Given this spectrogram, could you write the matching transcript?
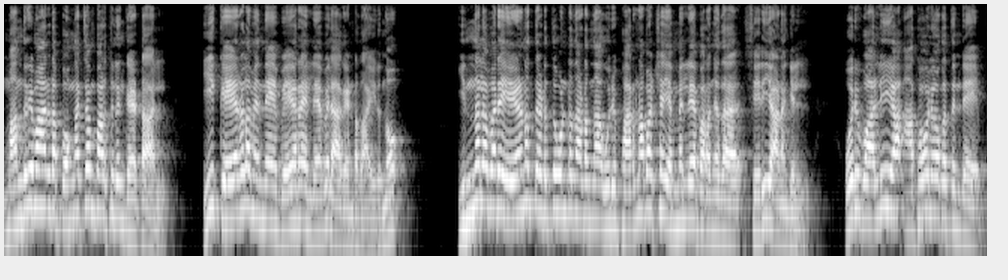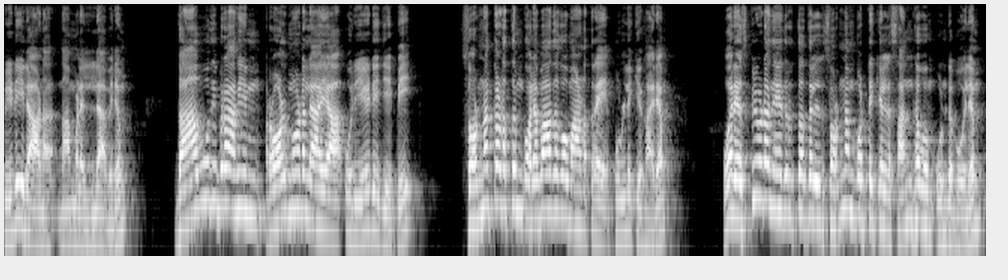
മന്ത്രിമാരുടെ പൊങ്ങച്ചം പറച്ചിലും കേട്ടാൽ ഈ കേരളം എന്നെ വേറെ ലെവലാകേണ്ടതായിരുന്നു. ഇന്നലെ വരെ ഏണത്തെടുത്തുകൊണ്ട് നടന്ന ഒരു ഭരണപക്ഷ എം എൽ എ പറഞ്ഞത് ശരിയാണെങ്കിൽ ഒരു വലിയ അധോലോകത്തിന്റെ പിടിയിലാണ് നമ്മളെല്ലാവരും. ദാവൂദ് ഇബ്രാഹിം റോൾ മോഡലായ ഒരു എ ഡി ജി പി സ്വർണക്കടത്തും കൊലപാതകവുമാണത്രേ പുള്ളിക്ക് ഹരം. ഒരു എസ് പിയുടെ നേതൃത്വത്തിൽ സ്വർണം പൊട്ടിക്കൽ സംഘവും ഉണ്ട് പോലും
